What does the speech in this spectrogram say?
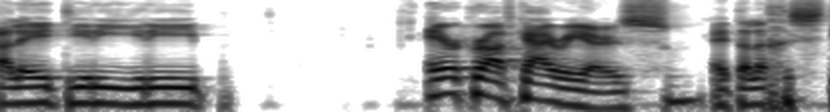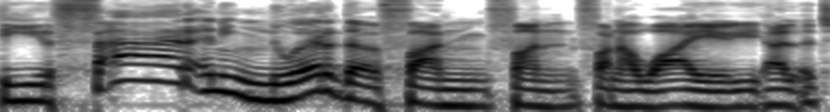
hulle het hierdie hierdie aircraft carriers het hulle gestuur ver in die noorde van van van Hawaii. Dit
